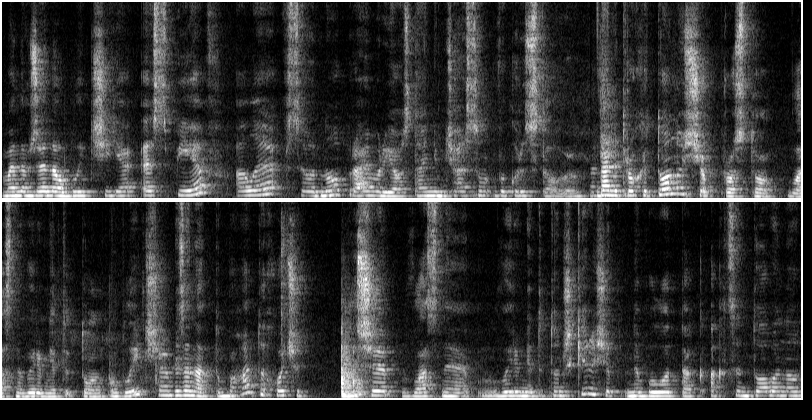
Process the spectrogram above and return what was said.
У мене вже на обличчі є SPF, але все одно праймер я останнім часом використовую. Далі трохи тону, щоб просто власне вирівняти тон обличчя. Не занадто багато, хочу лише власне вирівняти тон шкіри, щоб не було так акцентовано.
